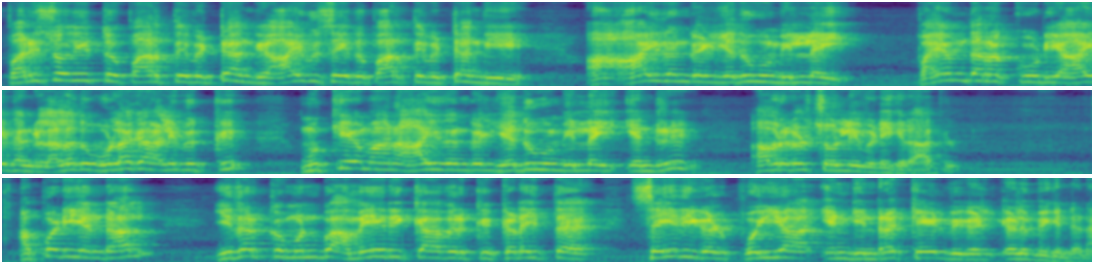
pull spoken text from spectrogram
பரிசோதித்து பார்த்துவிட்டு அங்கு ஆய்வு செய்து பார்த்துவிட்டு அங்கு ஆயுதங்கள் எதுவும் இல்லை. பயம் தரக்கூடிய ஆயுதங்கள் அல்லது உலக அழிவுக்கு முக்கியமான ஆயுதங்கள் எதுவும் இல்லை என்று அவர்கள் சொல்லிவிடுகிறார்கள். அப்படி என்றால் இதற்கு முன்பு அமெரிக்காவிற்கு கிடைத்த செய்திகள் பொய்யா என்கின்ற கேள்விகள் எழும்புகின்றன.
